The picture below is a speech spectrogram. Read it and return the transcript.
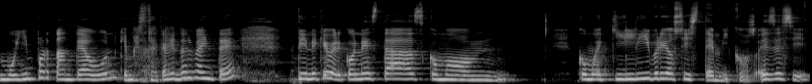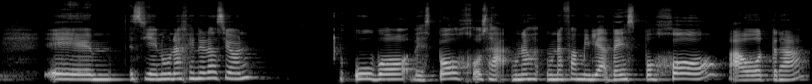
muy importante aún, que me está cayendo el 20, tiene que ver con estas como, como equilibrios sistémicos. Es decir, em, si en una generación hubo despojos, o sea, una, una familia despojó a otra,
